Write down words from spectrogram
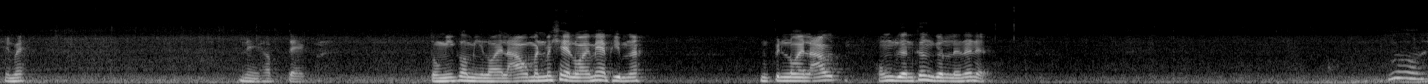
เห็นไหมนี่ครับ แตก ตรงนี้ก็มีรอยร้าวมันไม่ใช่รอยแม่พิมพ์นะมันเป็นรอยร้าวของเรือนเครื่องยนต์เลยนะเนี่ยเฮ้ย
